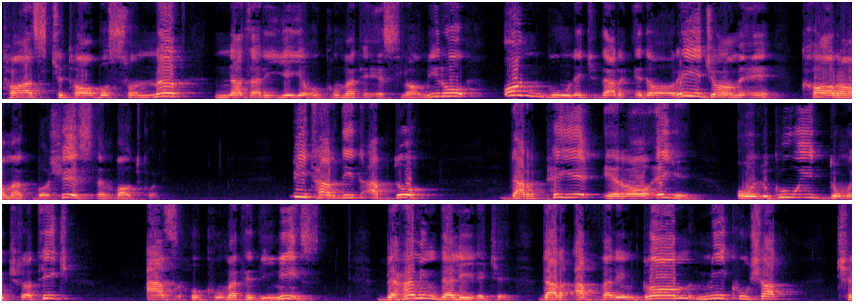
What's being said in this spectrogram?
تا از کتاب و سنت نظریه حکومت اسلامی رو اون گونه که در اداره جامعه کارآمد باشه استنباط کنه. بی تردید عبدو در پی ارائه الگوی دموکراتیک از حکومت دینی است. به همین دلیل که در اولین گام میکوشد که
